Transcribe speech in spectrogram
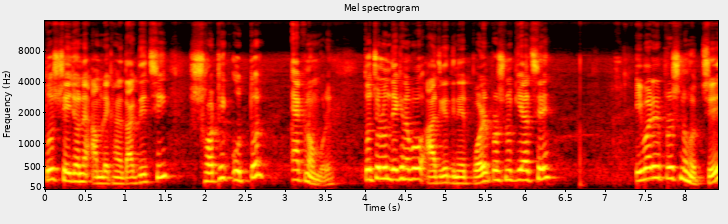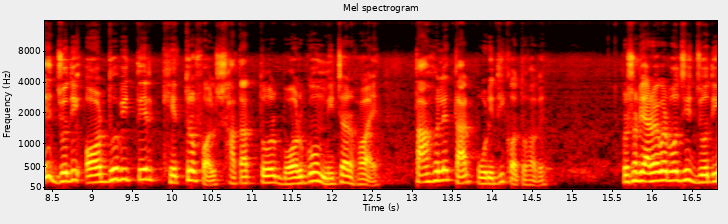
তো সেই জন্য আমরা এখানে দাগ দিচ্ছি। সঠিক উত্তর এক নম্বরে। তো চলুন দেখে নেব আজকের দিনের পরের প্রশ্ন কি আছে। এবারের প্রশ্ন হচ্ছে, যদি অর্ধবৃত্তের ক্ষেত্রফল সাতাত্তর বর্গ মিটার হয় তাহলে তার পরিধি কত হবে? প্রশ্নটি আরও একবার বলছি, যদি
